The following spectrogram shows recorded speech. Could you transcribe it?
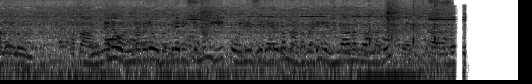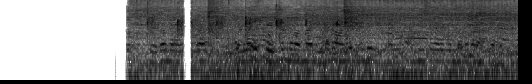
ആളുകളുണ്ട് അപ്പൊ അങ്ങനെ ഉള്ളവരെ ഉപദ്രവിക്കുന്ന. ഈ പോലീസുകാരുടെ നടപടി എന്താണെന്നുള്ളത് സ്റ്റേഷനിൽ വന്നാൽ ഏതാണ് ഏത് പോലീസുകാരെ കൊണ്ടത് കാണിക്കാൻ പറ്റും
